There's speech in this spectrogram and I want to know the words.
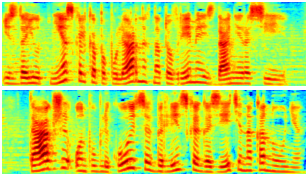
издают несколько популярных на то время изданий России. Также он публикуется в берлинской газете «Накануне».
